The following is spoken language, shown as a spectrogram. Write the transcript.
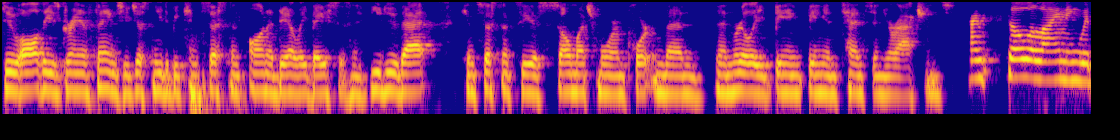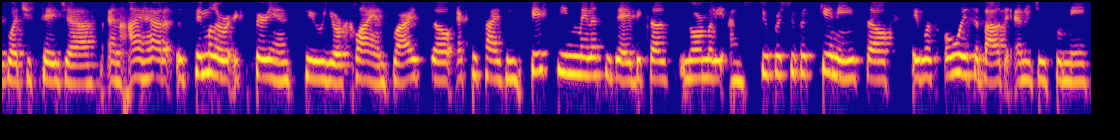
do all these grand things. You just need to be consistent on a daily basis. And if you do that, consistency is so much more important than than really being being intense in your actions. I'm so aligning with what you say, Jeff. And I had a similar experience to your client, right? So exercising 15 minutes a day because normally I'm super, super skinny. So it was always about the energy for me.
